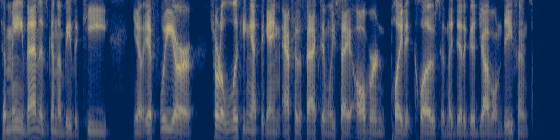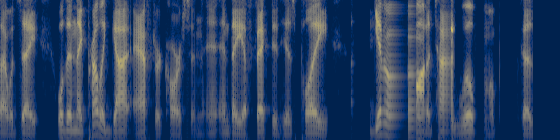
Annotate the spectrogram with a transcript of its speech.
To me, that is going to be the key. You know, if we are sort of looking at the game after the fact and we say Auburn played it close and they did a good job on defense, I would say, well, then they probably got after Carson and, and they affected his play. Give him a lot of time, will because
